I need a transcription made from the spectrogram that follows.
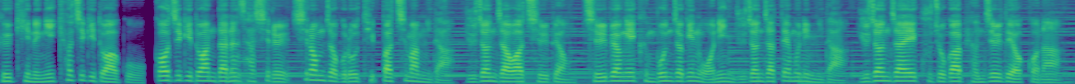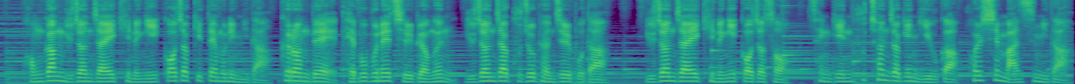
그 기능이 켜지기도 하고 꺼지기도 한다는 사실을 실험적으로 뒷받침합니다. 유전자와 질병, 질병의 근본적인 원인 유전자 때문입니다. 유전자의 구조가 변질되었거나 건강 유전자의 기능이 꺼졌기 때문입니다. 그런데 대부분의 질병은 유전자 구조 변질보다 유전자의 기능이 꺼져서 생긴 후천적인 이유가 훨씬 많습니다.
